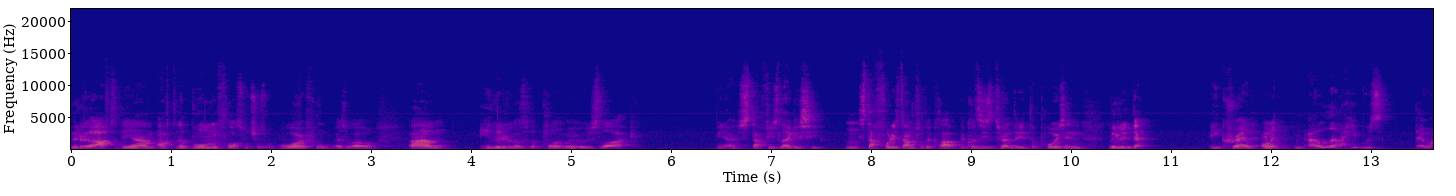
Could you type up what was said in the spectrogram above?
Literally after the um, after the Bournemouth loss, which was woeful as well, um, he literally got to the point where he was like, you know, stuff his legacy, Mm. stuff what he's done for the club because he's turned it into poison. Literally, that he created on it. He was they were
